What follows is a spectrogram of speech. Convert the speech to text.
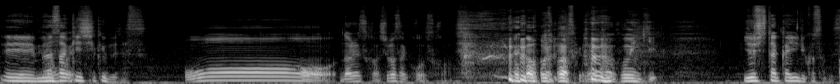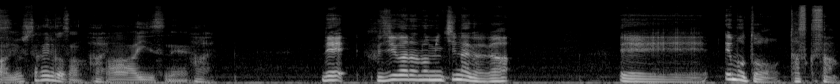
えー、紫式部です。おお誰ですか？柴咲コウですか？わかりますけどなんか雰囲気。吉高由里子さんです。あ吉高由里子さん、はい。ああいいですね。はい、で藤原道長が、えー、江本佑さん、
